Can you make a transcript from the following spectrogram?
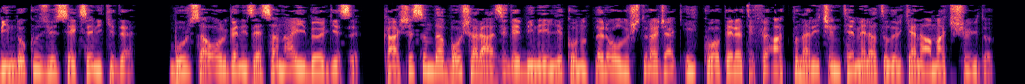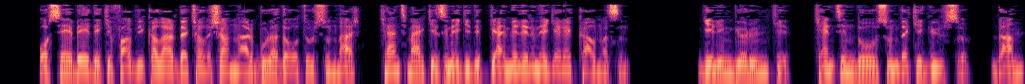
1982'de. Bursa Organize Sanayi Bölgesi. Karşısında boş arazide 1050 konutları oluşturacak ilk kooperatifi Akpınar için temel atılırken amaç şuydu. OSB'deki fabrikalarda çalışanlar burada otursunlar, kent merkezine gidip gelmelerine gerek kalmasın. Gelin görün ki, kentin doğusundaki Gürsu, Dan,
